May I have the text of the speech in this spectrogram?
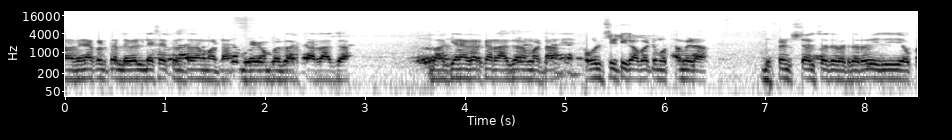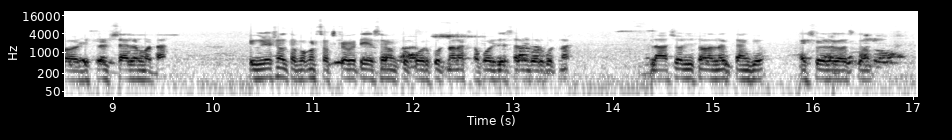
మన వినాయకుడితో లెవెల్ డేస్ అయితే ఉంటుంది అనమాట బేగం బజార్ కా రాజా భాగ్యనగర్ కా రాజా అనమాట ఓల్డ్ సిటీ కాబట్టి మొత్తం ఇక్కడ డిఫరెంట్ స్టైల్స్ అయితే పెడతారు. ఇది ఒక డిఫరెంట్ స్టైల్ అనమాట ఈ వీడియోస్ వాళ్ళు తప్పకుండా సబ్స్క్రైబ్ అయితే చేస్తారని కోరుకుంటున్నా. నాకు సపోర్ట్ చేస్తారని కోరుకుంటున్నా. లాస్ట్ వరకు చూసిన వాళ్ళందరికీ థ్యాంక్ యూ నెక్స్ట్ వీడియోలో కలుసుకుందాం.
